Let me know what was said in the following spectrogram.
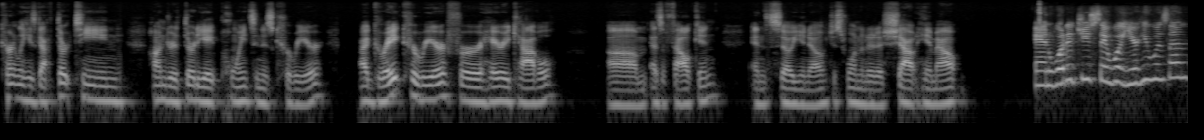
Currently, he's got 1,338 points in his career. A great career for Harry Cavill um, as a Falcon, and so you know, just wanted to shout him out. And what did you say? What year he was in?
